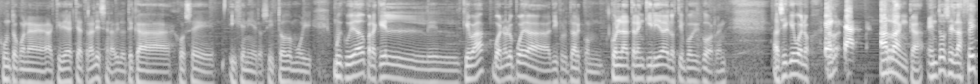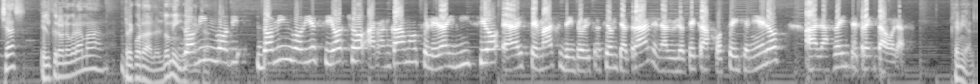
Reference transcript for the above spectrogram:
junto con actividades teatrales en la biblioteca José Ingeniero, sí, todo muy, muy cuidado para que el, el que va, bueno, lo pueda disfrutar con, con la tranquilidad de los tiempos que corren. Así que bueno, ar- arranca. Entonces las fechas, el cronograma, recordarlo, el domingo. Domingo, domingo 18 arrancamos, se le da inicio a este match de improvisación teatral en la biblioteca José Ingenieros a las 20-30 horas. Genial,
